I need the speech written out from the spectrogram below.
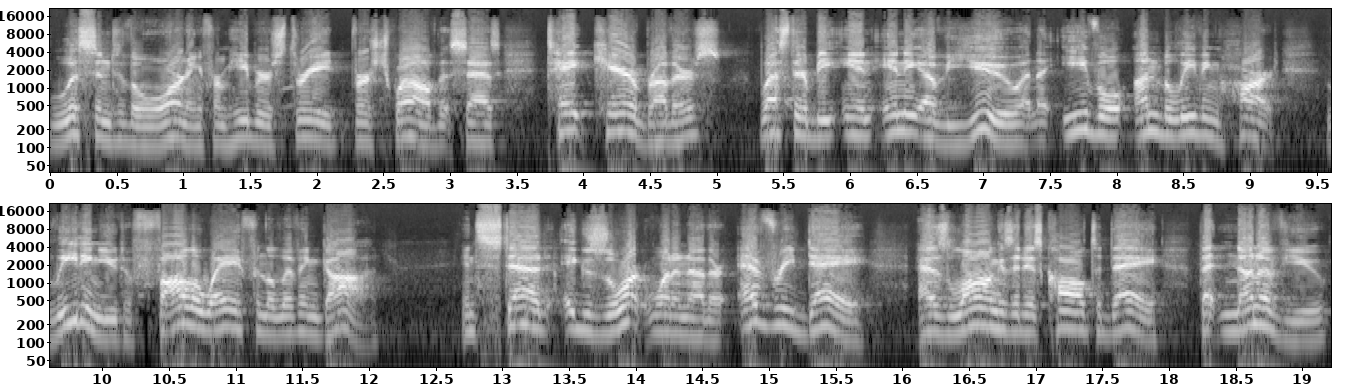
listen to the warning from Hebrews 3, verse 12, that says, Take care, brothers, lest there be in any of you an evil, unbelieving heart, leading you to fall away from the living God. Instead, exhort one another every day, as long as it is called today, that none of you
